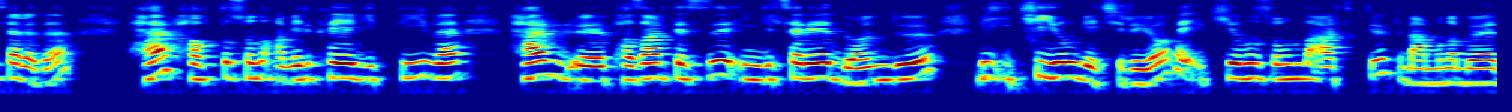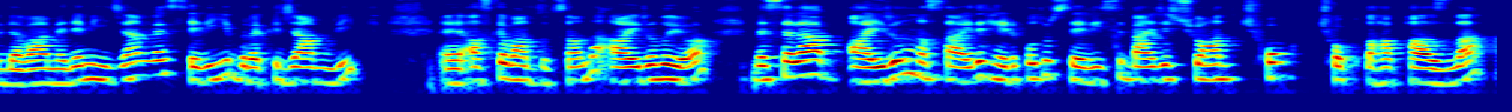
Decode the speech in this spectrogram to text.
İngiltere'de. Her hafta sonu Amerika'ya gittiği ve her e, pazartesi İngiltere'ye döndüğü bir iki yıl geçiriyor ve iki yılın sonunda artık diyor ki ben buna böyle devam edemeyeceğim ve seriyi bırakacağım deyip e, Azkaban tutsağında ayrılıyor. Mesela ayrılmasaydı Harry Potter serisi bence şu an çok çok daha fazla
